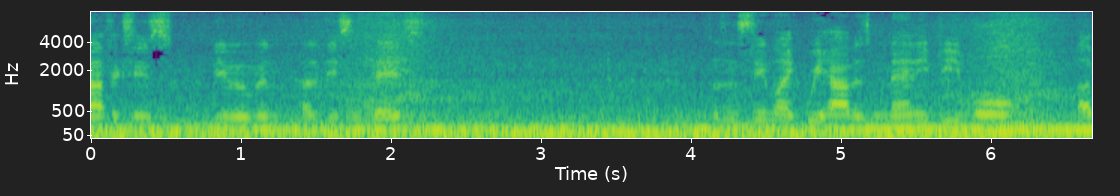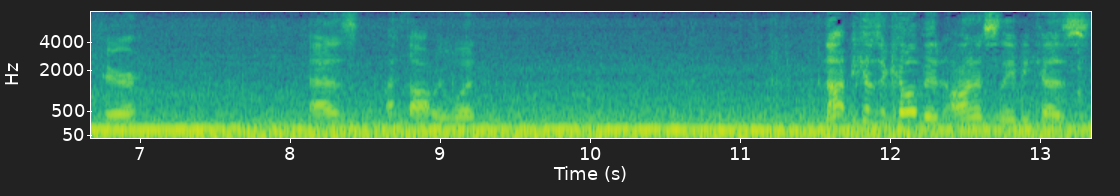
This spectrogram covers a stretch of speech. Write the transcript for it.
Traffic seems to be moving at a decent pace. Doesn't seem like we have as many people up here as I thought we would. Not because of COVID, honestly, because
